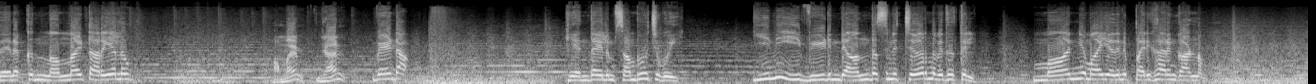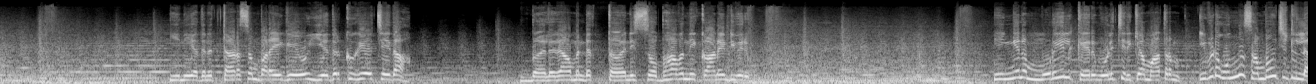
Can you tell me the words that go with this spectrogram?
നിനക്ക് നന്നായിട്ട് അറിയാലോ? അമ്മേ ഞാൻ വേണ്ട. എന്തായാലും സംഭവിച്ചു പോയി. ഇനി ഈ വീടിന്റെ അന്തസ്സിന് ചേർന്ന വിധത്തിൽ മാന്യമായി അതിന് പരിഹാരം കാണണം. ഇനി അതിന് തടസ്സം പറയുകയോ എതിർക്കുകയോ ചെയ്താ ബലരാമന്റെ തനി സ്വഭാവം നീ കാണേണ്ടി വരും. ഇങ്ങനെ മുറിയിൽ കയറി ഒളിച്ചിരിക്കാൻ മാത്രം ഇവിടെ ഒന്നും സംഭവിച്ചിട്ടില്ല.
